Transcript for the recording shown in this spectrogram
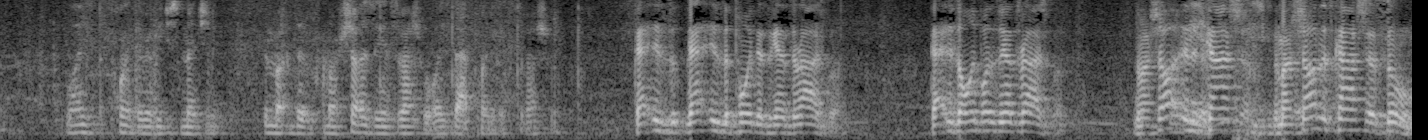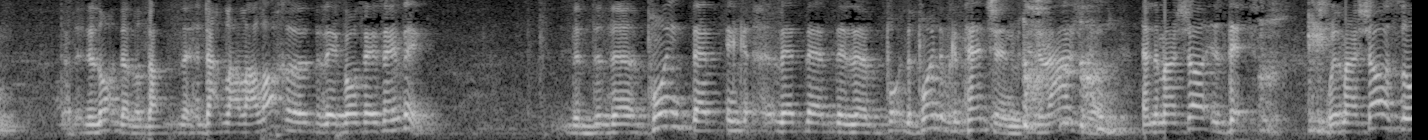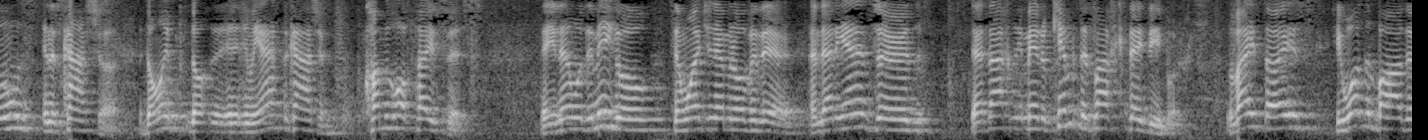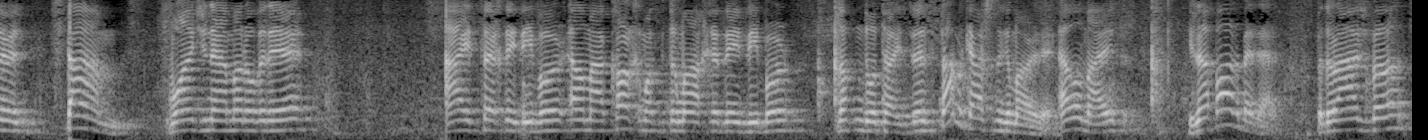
Why is the point that Rabbi just mentioned? The, the Marsha is against the Rashba. Why is that point against the Rashba? That is the, that is the point that's against the Rashba. That is the only point that's against Rashba. The Marsha in his kasha, the Marsha in his kasha assume there's no the the, the, the, the halacha, they both say the same thing. The, the, the point that's in, that, that there's a the point of contention between the Rashba and the Marsha is this. Where the Marsha assumes in his kasha, the only the, and we ask the kasha coming off Taisis, that you know with the migo, so why'd you name it over there? And that he answered, that's actually of kim that's dibur. Vice does, he wasn't bothered. Stam, why'd you name it over there? I tzech de dibur, el ma karch must be tumach de dibur. Nothing to do with Taisis. Stam a kash in the Gemara there. El might, he's not bothered by that. But the Rashba,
